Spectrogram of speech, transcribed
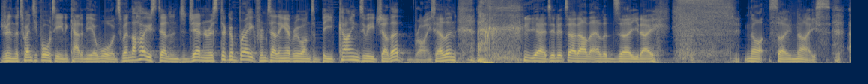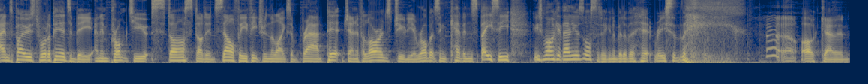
during the 2014 Academy Awards when the host, Ellen DeGeneres, took a break from telling everyone to be kind to each other. Right, Ellen? yeah, did it turn out that Ellen's, uh, you know not so nice, and posed what appeared to be an impromptu star studded selfie featuring the likes of Brad Pitt, Jennifer Lawrence, Julia Roberts, and Kevin Spacey, whose market value has also taken a bit of a hit recently. oh, Kevin.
